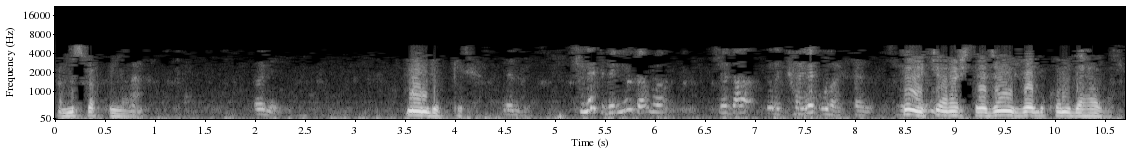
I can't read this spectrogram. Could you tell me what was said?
Ha, Mısrak kullanıyor. Öyle. Menduptur. Yani sünnet deniyordu ama şöyle daha böyle kaynak olarak ben Demek ki araştıracağın güzel bir konu daha var.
